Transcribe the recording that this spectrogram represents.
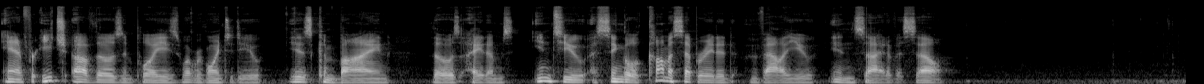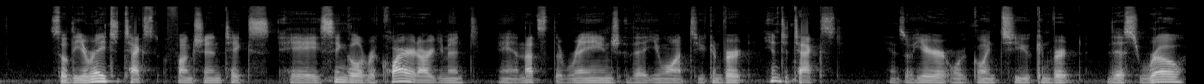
And for each of those employees, what we're going to do is combine those items into a single comma separated value inside of a cell. So the array to text function takes a single required argument, and that's the range that you want to convert into text. And so here we're going to convert this row.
